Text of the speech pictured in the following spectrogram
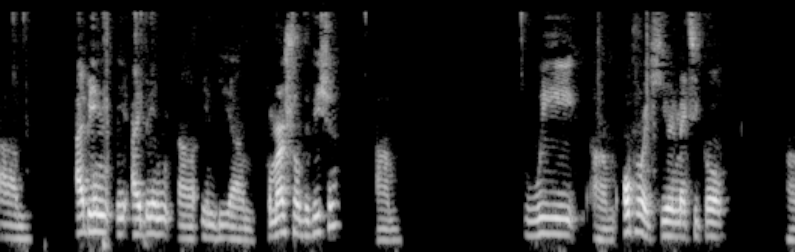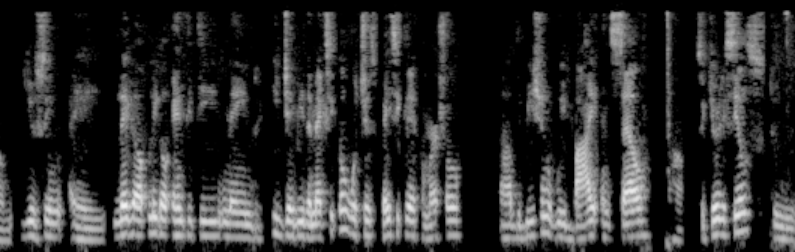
um, I've been I've been uh, in the um, commercial division. we operate here in Mexico um, using a legal legal entity named EJB de Mexico, which is basically a commercial uh, division. We buy and sell uh, security seals to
